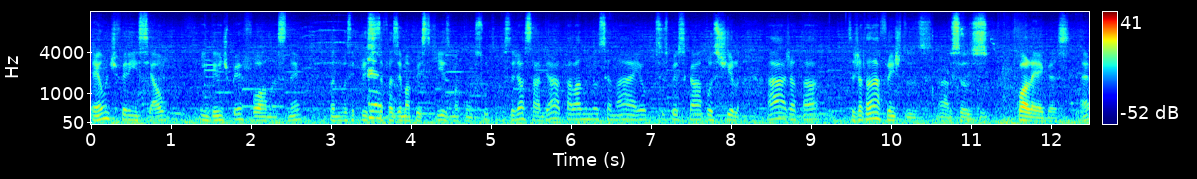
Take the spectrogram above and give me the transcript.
é um diferencial em ganho de performance, né? Quando você precisa é. fazer uma pesquisa, uma consulta, você já sabe, ah, tá lá no meu Senai, eu preciso pescar uma apostila. Ah, já tá, você já tá na frente dos, ah, dos seus colegas, né?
